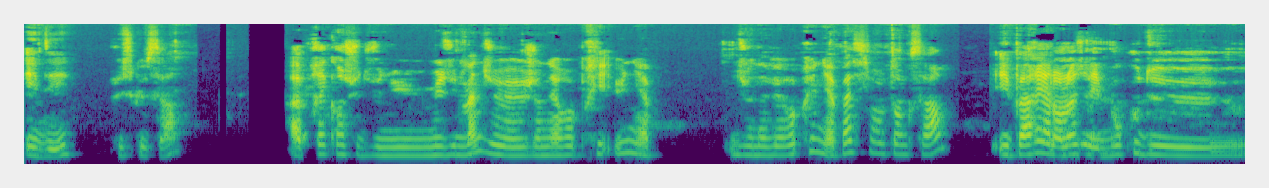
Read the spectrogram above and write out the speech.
aidé plus que ça après quand je suis devenue musulmane j'en ai repris une il j'en avais repris une il y a pas si longtemps que ça et pareil alors là j'avais beaucoup de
